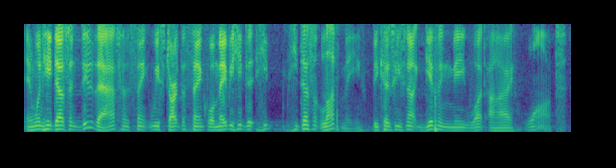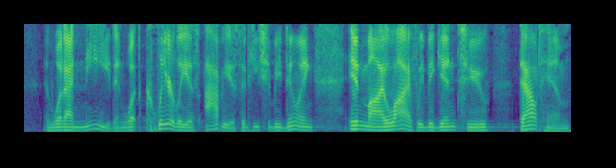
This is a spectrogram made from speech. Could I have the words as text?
And when he doesn't do that, we start to think, well, maybe he, he, he doesn't love me because he's not giving me what I want and what I need and what clearly is obvious that he should be doing in my life. We begin to doubt him.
